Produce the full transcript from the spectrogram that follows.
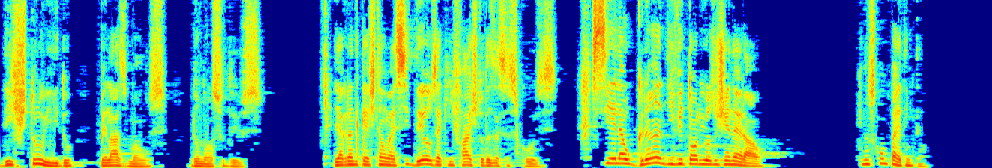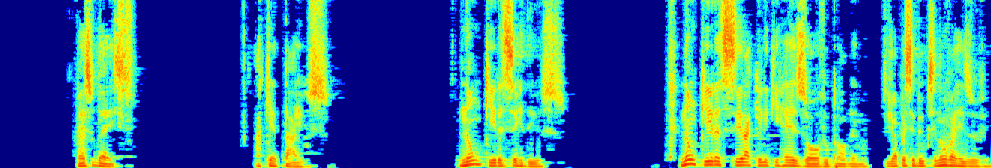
destruído pelas mãos do nosso Deus. E a grande questão é: se Deus é quem faz todas essas coisas, se Ele é o grande e vitorioso general, o que nos compete então? Verso 10: Aquietai-vos. Não queira ser Deus. Não queira ser aquele que resolve o problema. Você já percebeu que você não vai resolver.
